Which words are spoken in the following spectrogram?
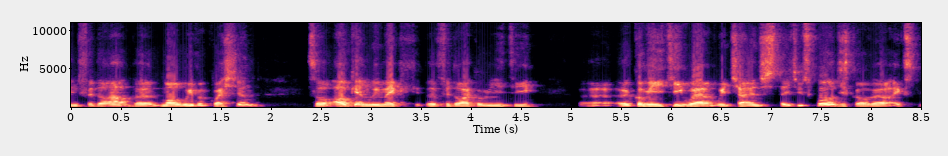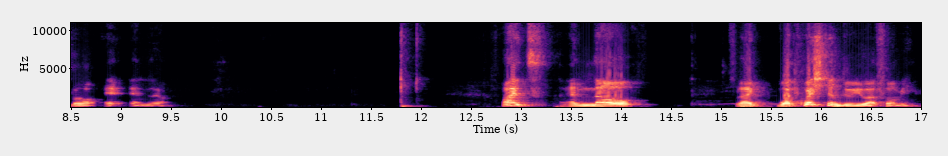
in Fedora, but more with a question. So how can we make the Fedora community a community where we challenge status quo, discover, explore, and learn? Right, and now, like, what question do you have for me?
